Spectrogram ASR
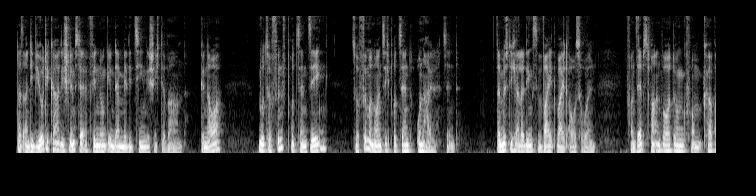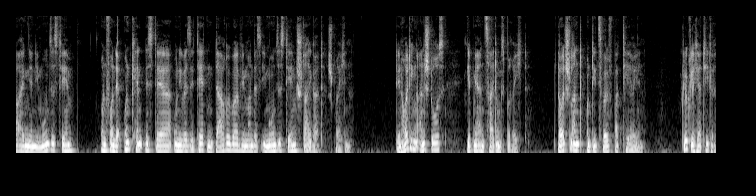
dass Antibiotika die schlimmste Erfindung in der Medizingeschichte waren. Genauer, nur zu 5% Segen, zu 95% Unheil sind. Da müsste ich allerdings weit, weit ausholen. Von Selbstverantwortung, vom körpereigenen Immunsystem und von der Unkenntnis der Universitäten darüber, wie man das Immunsystem steigert, sprechen. Den heutigen Anstoß gibt mir ein Zeitungsbericht. Deutschland und die zwölf Bakterien. Glücklicher Titel.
